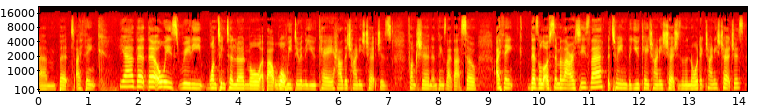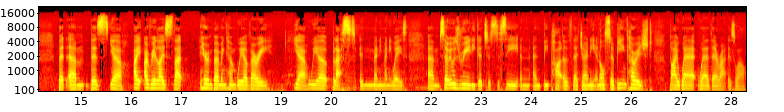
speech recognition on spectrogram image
Um, but I think, yeah, they're, they're always really wanting to learn more about what we do in the UK, how the Chinese churches function, and things like that. So I think there's a lot of similarities there between the UK Chinese churches and the Nordic Chinese churches. But um, there's, yeah, I, I realize that here in Birmingham we are very, yeah, we are blessed in many, many ways. Um, so it was really good just to see and, and be part of their journey and also be encouraged by where, where they're at as well.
